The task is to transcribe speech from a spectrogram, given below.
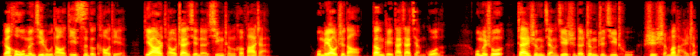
然后我们进入到第四个考点，第二条战线的形成和发展。我们要知道，刚给大家讲过了。我们说战胜蒋介石的政治基础是什么来着？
